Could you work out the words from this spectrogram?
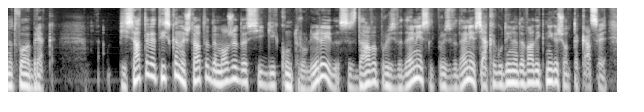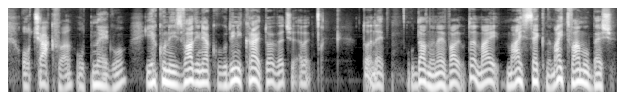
на твоя бряг писателят иска нещата да може да си ги контролира и да създава произведение след произведение, всяка година да вади книга, защото така се очаква от него. И ако не извади няколко години, край, той вече, абе, той не, отдавна не е вадил. Той май, май секна, май това му беше.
